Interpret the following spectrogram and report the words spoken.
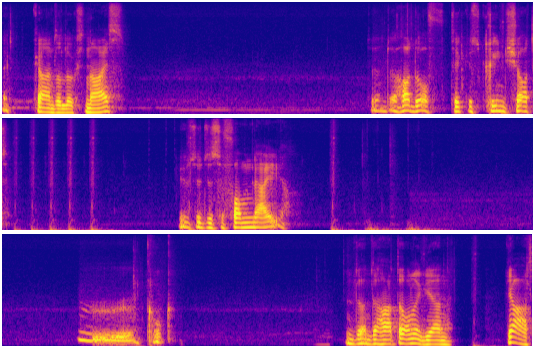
That kinda looks nice. Turn the HUD off, take a screenshot. Use it as a thumbnail. Turn the HUD on again. God,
